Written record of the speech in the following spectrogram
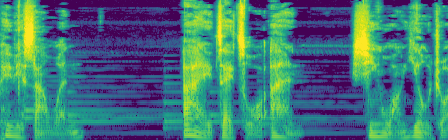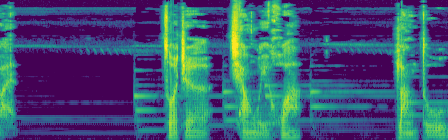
配乐散文《爱在左岸，心往右转》，作者蔷薇花，朗读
